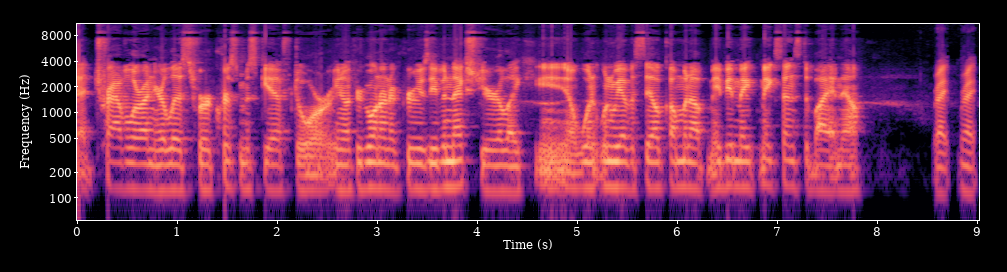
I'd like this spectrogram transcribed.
that traveler on your list for a Christmas gift or you know if you're going on a cruise even next year like you know when, when we have a sale coming up maybe it make, makes sense to buy it now right right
